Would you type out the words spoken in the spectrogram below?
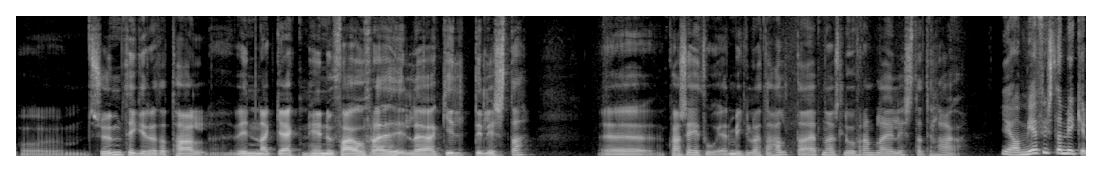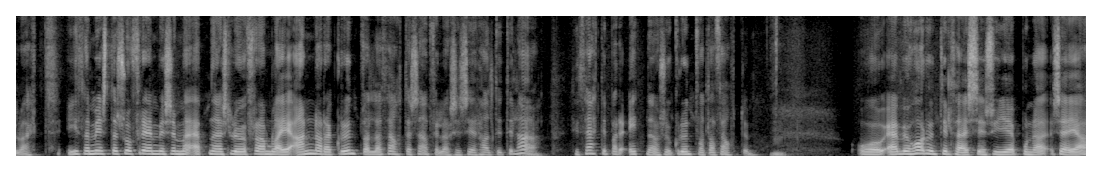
Um, Sum þykir þetta tal vinna gegn hinnu fagfræðilega gildi lista. Uh, hvað segir þú? Er mikilvægt að halda efnaðarslífu framlægi lista til haga? Já, mér finnst það mikilvægt. Í það minnst að svo fremi sem að efnaðarslífu framlægi annara grundvalda þáttar samfélagsins er haldið til haga. Ja. Því þetta er bara einna af þessu grundvalda þáttum. Mm og ef við horfum til þess eins og ég er búin að segja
